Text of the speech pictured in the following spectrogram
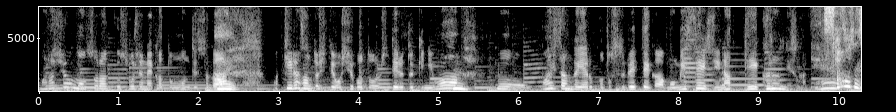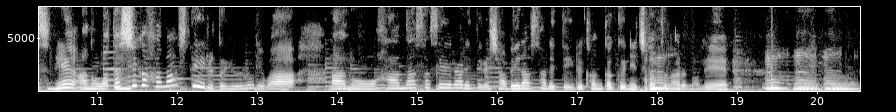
まあ私はもおそらくそうじゃないかと思うんですが、はい。ヒーラーさんとしてお仕事をしている時には、うんもう舞さんがやることすべてがもうメッセージになってくるんですかね。そうですね。あの私が話しているというよりは、うんあの話させられてる喋らされている感覚に近くなるので、うんうんうん。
